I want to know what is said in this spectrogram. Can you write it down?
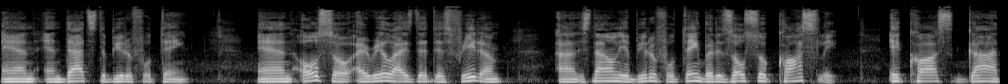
and and that's the beautiful thing. And also, I realized that this freedom uh, is not only a beautiful thing, but it's also costly. It costs God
